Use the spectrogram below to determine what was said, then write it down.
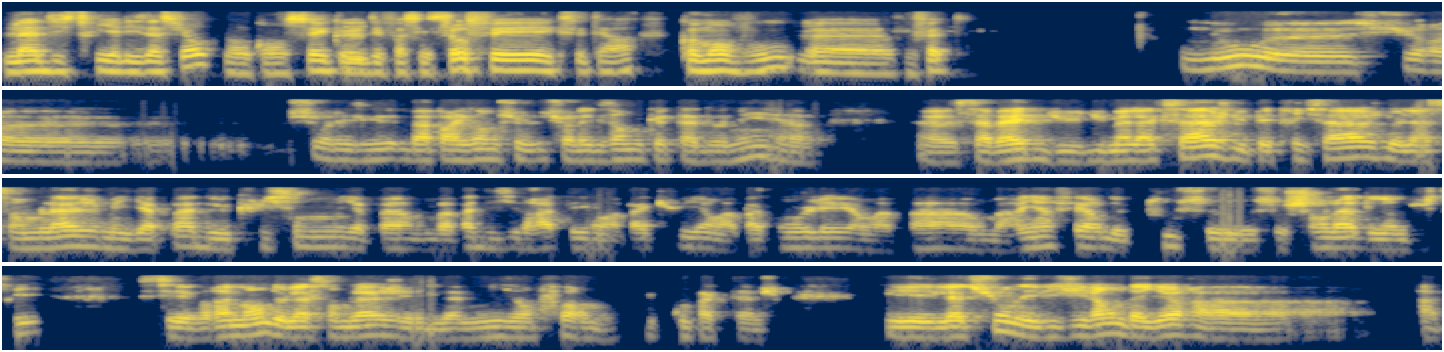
l'industrialisation, donc on sait que des fois c'est chauffé, etc. Comment vous, vous faites? Nous, euh, sur, euh, sur les, bah, par exemple, sur, l'exemple que tu as donné, euh, ça va être du, malaxage, du pétrissage, de l'assemblage, mais il n'y a pas de cuisson, y a pas, on ne va pas déshydrater, on ne va pas cuire, on ne va pas congeler, on ne va rien faire de tout ce, champ-là de l'industrie. C'est vraiment de l'assemblage et de la mise en forme, du compactage. Et là-dessus, on est vigilant d'ailleurs à, à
